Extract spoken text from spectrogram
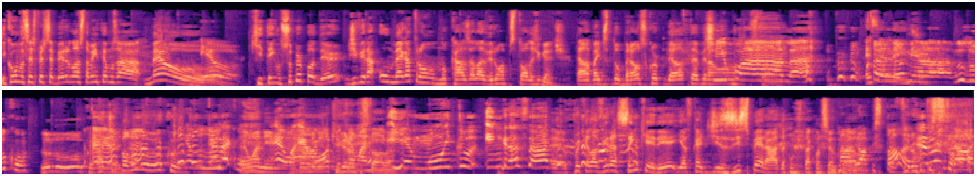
E como vocês perceberam, nós também temos a Mel! Eu. Que tem o superpoder de virar um Megatron. No caso, ela vira uma pistola gigante. Ela vai desdobrar os corpos dela até virar Tipo uma pistola. a... Qual é o nome? Excelente. A Luluco. Luluco. Ah, tipo a Luluco. É Lulu. É um anime. É, É, um- uma é óbvio que vira que é uma um pistola. anime. E é muito engraçado. É, porque ela vira sem querer e ela fica desesperada com o que tá acontecendo Mas com ela virou uma ela. pistola? Virou uma pistola.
